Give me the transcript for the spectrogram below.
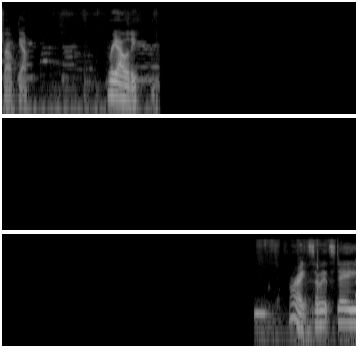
So yeah. Reality. All right, so it's day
